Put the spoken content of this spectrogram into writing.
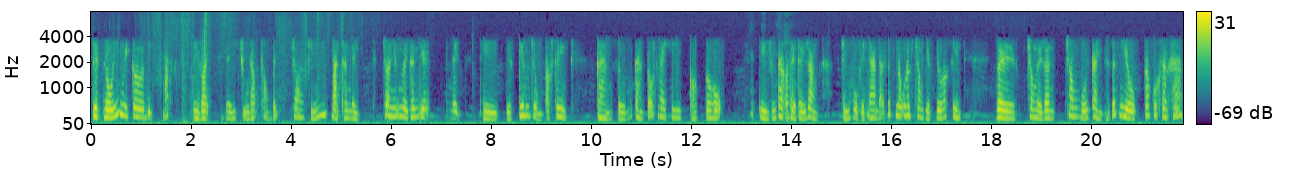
tuyệt đối nguy cơ bị mắc. Vì vậy, để chủ động phòng bệnh cho chính bản thân mình, cho những người thân yêu mình, thì việc tiêm chủng vaccine càng sớm càng tốt ngay khi có cơ hội. Thì chúng ta có thể thấy rằng chính phủ Việt Nam đã rất nỗ lực trong việc đưa vaccine về cho người dân trong bối cảnh rất nhiều các quốc gia khác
